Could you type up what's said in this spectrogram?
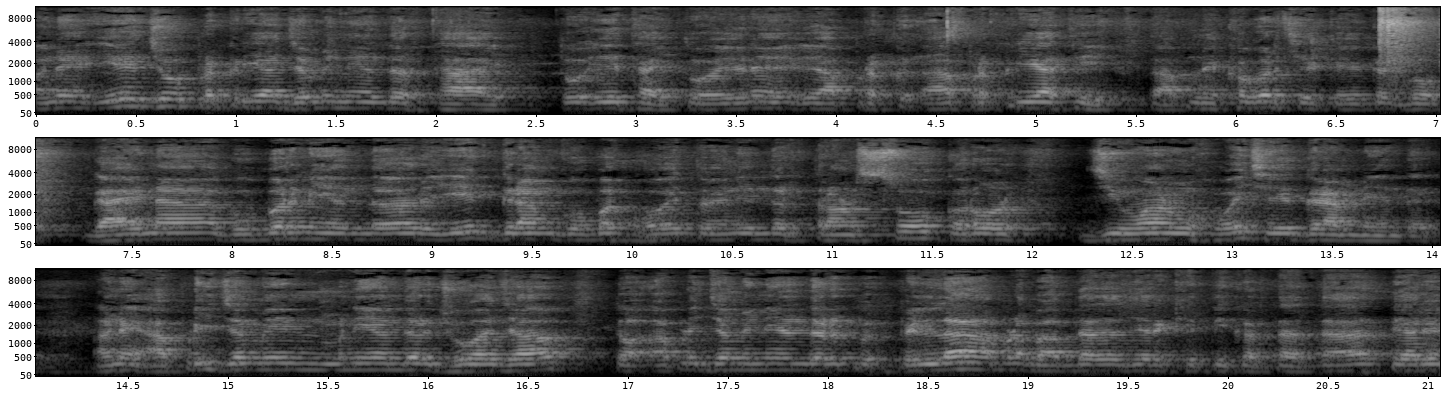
અને એ જો પ્રક્રિયા જમીનની અંદર થાય તો એ થાય. તો એને આ આ પ્રક્રિયાથી આપને ખબર છે કે એક ગો- ગાયના ગોબરની અંદર એક ગ્રામ ગોબર હોય તો એની અંદર ત્રણસો કરોડ જીવાણુ હોય છે એક ગ્રામની અંદર. અને આપણી જમીનની અંદર જોવા જાવ, તો આપણી જમીનની અંદર પહેલાં આપણા બાપદાદા જ્યારે ખેતી કરતા હતા, ત્યારે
